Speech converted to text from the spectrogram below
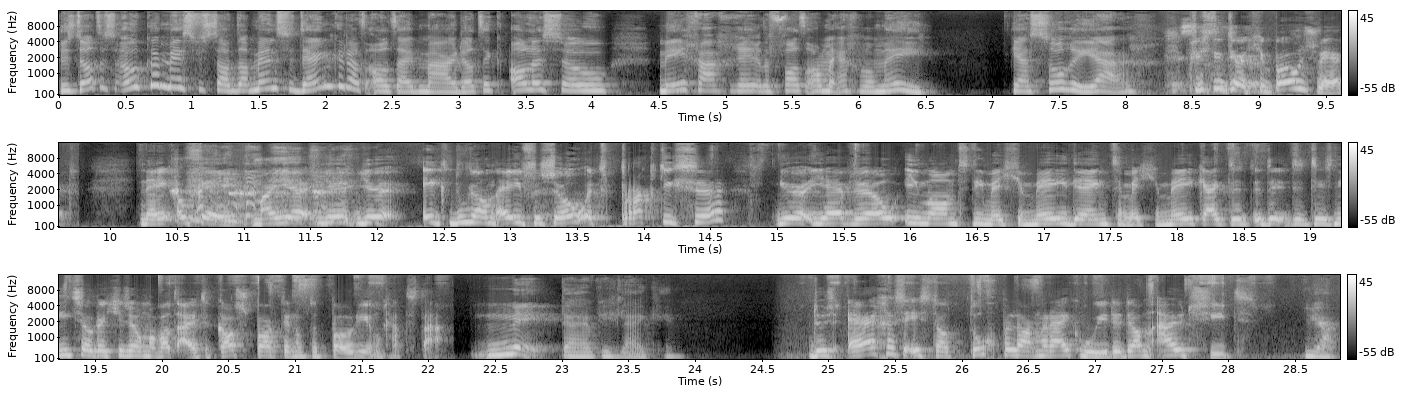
Dus dat is ook een misverstand. Dat mensen denken dat altijd maar. Dat ik alles zo mega geregeld... Dat valt allemaal echt wel mee. Ja, sorry, ja. Het is niet dat je boos werd. Nee, oké. maar je, je, je, ik doe dan even zo het praktische. Je, je hebt wel iemand die met je meedenkt en met je meekijkt. Het, het, het is niet zo dat je zomaar wat uit de kast pakt en op het podium gaat staan. Nee, daar heb je gelijk in. Dus ergens is dat toch belangrijk hoe je er dan uitziet. Ja.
